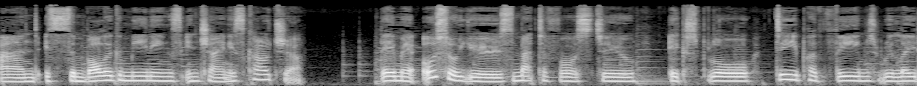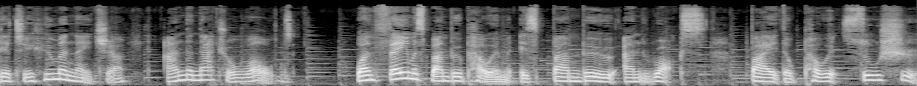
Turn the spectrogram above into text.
and its symbolic meanings in Chinese culture. They may also use metaphors to explore deeper themes related to human nature and the natural world. One famous bamboo poem is Bamboo and Rocks by the poet Su Shi,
